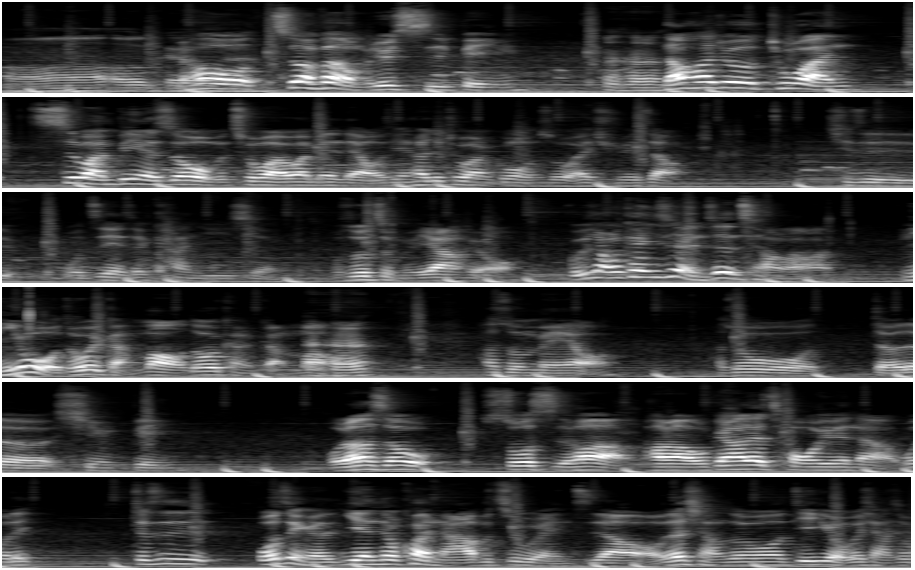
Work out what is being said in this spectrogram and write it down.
哦，OK，然后吃完饭我们去吃冰，然后他就突然吃完冰的时候，我们出来外面聊天，他就突然跟我说，哎，学长，其实我之前在看医生，我说怎么样哟？我就想看医生很正常啊，你我都会感冒，都会可能感冒。他说没有，他说我得了性病。我那时候说实话，好了，我刚刚在抽烟呐，我的就是我整个烟都快拿不住了，你知道？我在想说，第一个我想说，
